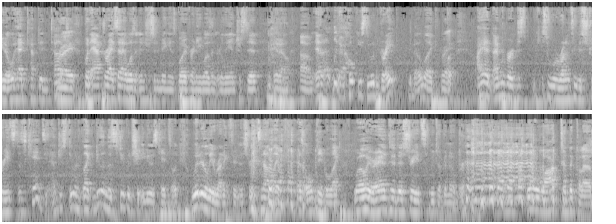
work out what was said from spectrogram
you know had kept in touch. Right. But after I said I wasn't interested in being his boyfriend, he wasn't really interested. You know, um, and uh, look, I hope he's doing great. You know, like Right. but I had I remember just so we're running through the streets as kids, you know, just doing like doing the stupid shit you do as kids, like literally running through the streets, not like as old people. Like, well, we ran through the streets, we took an Uber, we walked to the club.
